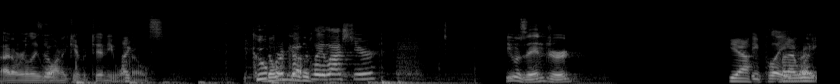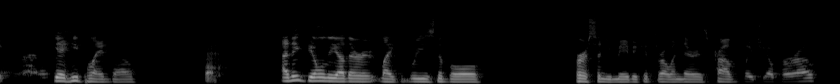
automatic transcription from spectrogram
I don't really So, want to give it to anyone like- else. Cooper only Kupp other- play last year? He was injured. Yeah, He played, but I wouldn't- Yeah, he played though. Okay. I think the only other like reasonable person you maybe could throw in there is probably Joe Burrow.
